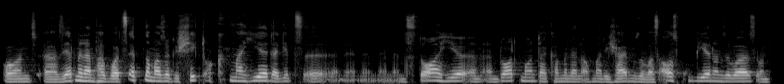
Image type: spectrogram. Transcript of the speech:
Und äh, sie hat mir dann ein paar WhatsApp nochmal so geschickt, oh, guck mal hier, da gibt es äh, einen, einen, Store hier in, in, Dortmund, da kann man dann auch mal die Scheiben sowas ausprobieren und sowas. Und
